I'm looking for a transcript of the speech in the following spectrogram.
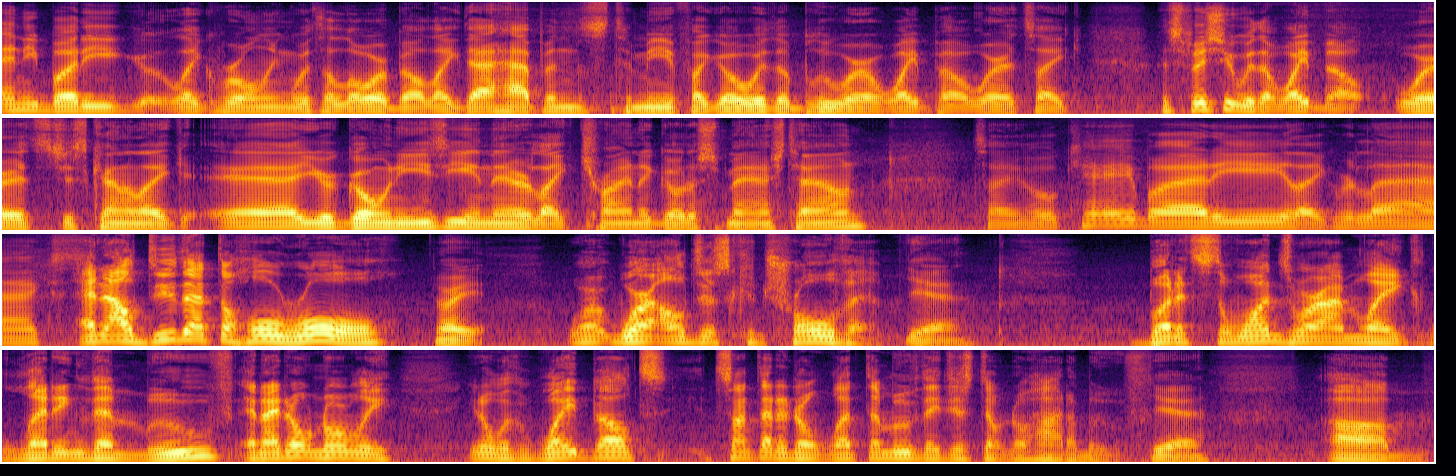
anybody like rolling with a lower belt. Like that happens to me if I go with a blue or a white belt, where it's like, especially with a white belt, where it's just kind of like, eh, you're going easy, and they're like trying to go to Smash Town. It's like, okay, buddy, like relax. And I'll do that the whole roll, right. where, where I'll just control them. Yeah. But it's the ones where I'm like letting them move, and I don't normally, you know, with white belts. It's not that I don't let them move; they just don't know how to move. Yeah. Um,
